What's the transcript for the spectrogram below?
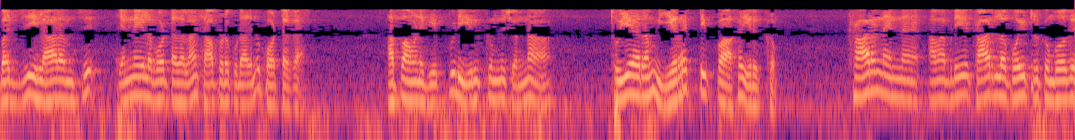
பஜ்ஜியில் ஆரம்பிச்சு எண்ணெயில போட்டதெல்லாம் சாப்பிடக்கூடாதுன்னு போட்டுறார். அப்ப அவனுக்கு எப்படி இருக்கும்னு சொன்னா துயரம் இரட்டிப்பாக இருக்கும். காரணம் என்ன? அவன் அப்படியே கார்ல போயிட்டு இருக்கும் போது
